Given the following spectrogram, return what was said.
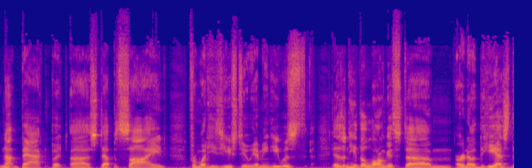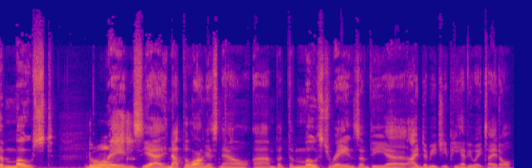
not back, but uh, step aside from what he's used to. I mean, he was, isn't he the longest, um, or no, he has the most. The most. reigns, yeah, not the longest now, um, but the most reigns of the uh, IWGP Heavyweight Title.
